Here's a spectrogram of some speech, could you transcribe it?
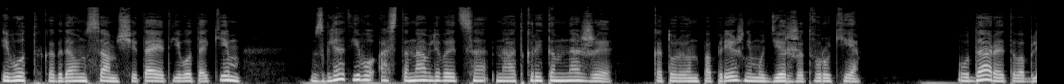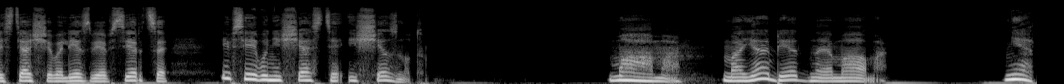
И вот, когда он сам считает его таким, взгляд его останавливается на открытом ноже, который он по-прежнему держит в руке. Удар этого блестящего лезвия в сердце, и все его несчастья исчезнут. Мама, моя бедная мама. Нет.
